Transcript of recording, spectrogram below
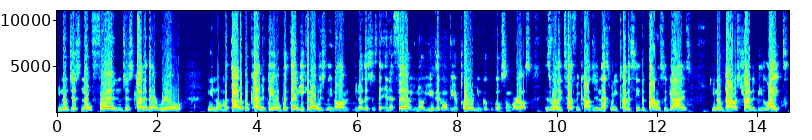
you know, just no fun, just kind of that real, you know, methodical kind of deal. But then he can always lean on, you know, this is the NFL. You know, you're either going to be a pro or you can go, go somewhere else. It's really tough in college. And that's where you kind of see the balance of guys, you know, balance trying to be liked –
